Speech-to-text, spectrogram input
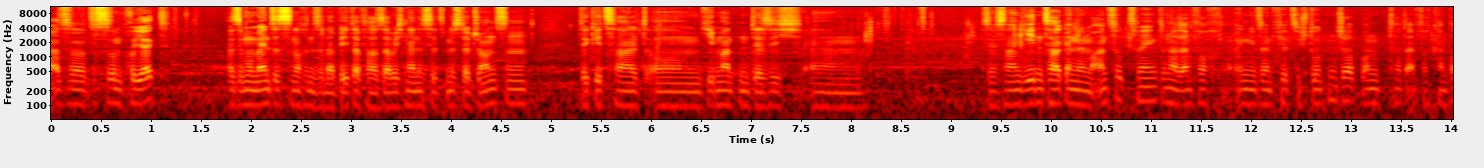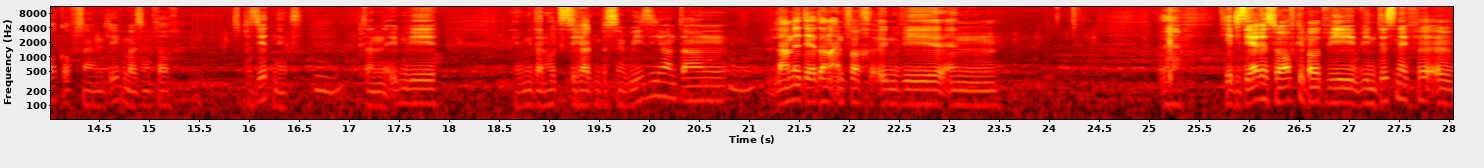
also das ist so ein Projekt. Also im Moment ist es noch in so einer Beta-Phase, aber ich nenne es jetzt Mr. Johnson. Da geht es halt um jemanden, der sich, ähm, wie soll ich sagen, jeden Tag in einem Anzug zwingt und hat einfach irgendwie seinen 40-Stunden-Job und hat einfach keinen Bock auf sein Leben, weil es einfach, es passiert nichts. Dann irgendwie, irgendwie, dann holt es sich halt ein bisschen Wheezy und dann landet er dann einfach irgendwie in, ja, die Serie ist so aufgebaut wie, wie ein Disney-Film, äh,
